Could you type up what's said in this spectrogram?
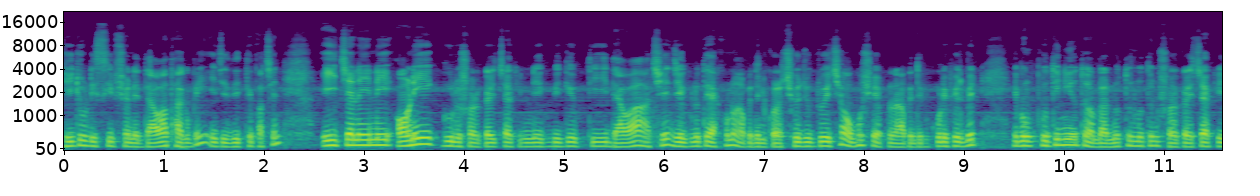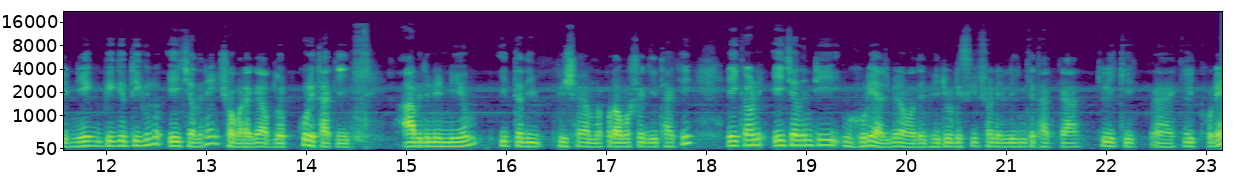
ভিডিও ডিসক্রিপশনে দেওয়া থাকবে। এই যে দেখতে পাচ্ছেন, এই চ্যানেলে অনেকগুলো সরকারি চাকরির নিয়োগ বিজ্ঞপ্তি দেওয়া আছে, যেগুলোতে এখনও আবেদন করার সুযোগ রয়েছে। অবশ্যই আপনারা আবেদন করে ফেলবেন এবং প্রতিনিয়ত আমরা নতুন নতুন সরকারি চাকরির নিয়োগ বিজ্ঞপ্তিগুলো এই চ্যানেলে সবার আগে আপলোড করে থাকি। আবেদনের নিয়ম ইত্যাদি বিষয়ে আমরা পরামর্শ দিয়ে থাকি। এই কারণে এই চ্যানেলটি ঘুরে আসবেন আমাদের ভিডিও ডিসক্রিপশনের লিঙ্কে থাকা ক্লিকে ক্লিক করে।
